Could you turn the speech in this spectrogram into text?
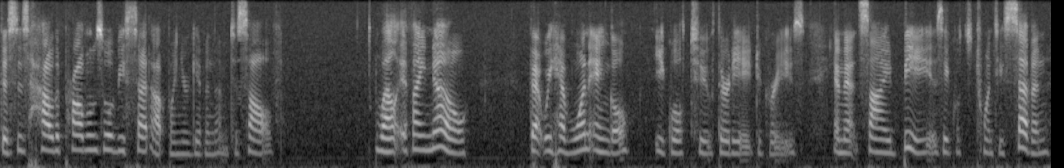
This is how the problems will be set up when you're given them to solve. Well, if I know that we have one angle equal to 38 degrees and that side B is equal to 27,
